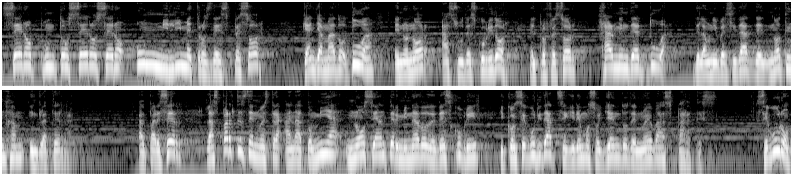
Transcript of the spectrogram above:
0.001 milímetros de espesor, que han llamado Dúa en honor a su descubridor, el profesor Harminder Dúa, de la Universidad de Nottingham, Inglaterra. Al parecer, las partes de nuestra anatomía no se han terminado de descubrir y con seguridad seguiremos oyendo de nuevas partes. Seguro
